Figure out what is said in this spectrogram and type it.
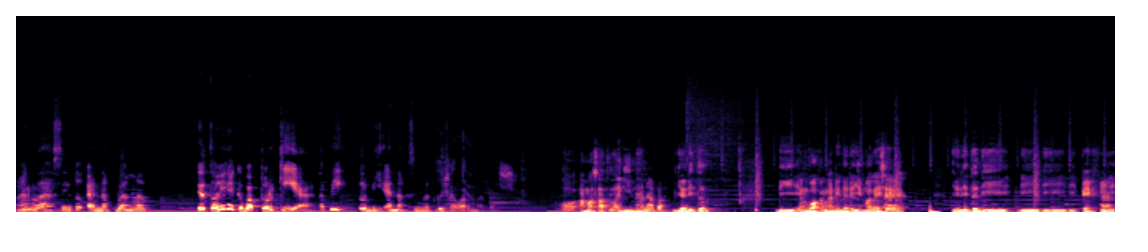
Parah sih itu enak banget. Jatuhnya kayak kebab Turki ya, tapi lebih enak sih menurut gue shawarma tuh oh sama satu lagi nah Kenapa? jadi tuh di yang gua kangenin dari Malaysia ya. Jadi tuh di di di di PV huh?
